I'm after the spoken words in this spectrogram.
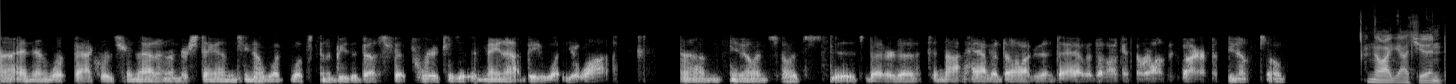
uh, and then work backwards from that and understand, you know, what what's going to be the best fit for you because it, it may not be what you want. Um, you know, and so it's it's better to to not have a dog than to have a dog in the wrong environment. You know, so no, I got you. And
